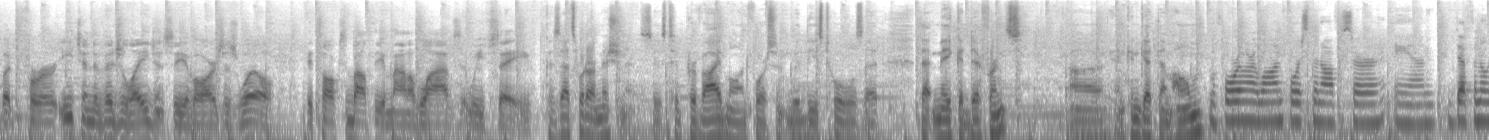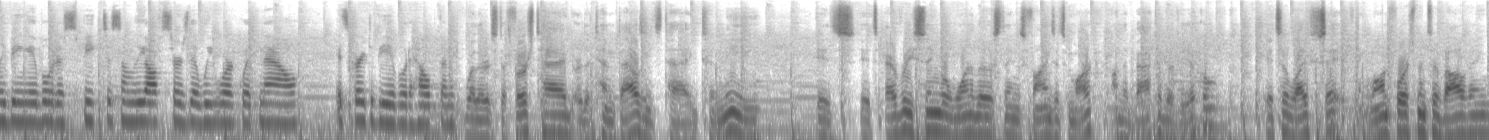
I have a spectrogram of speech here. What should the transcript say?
but for each individual agency of ours as well. It talks about the amount of lives that we've saved. Because that's what our mission is, is to provide law enforcement with these tools that, that make a difference uh, and can get them home. I'm a former law enforcement officer and definitely being able to speak to some of the officers that we work with now, it's great to be able to help them. Whether it's the first tag or the 10,000th tag, to me, it's, it's every single one of those things finds its mark on the back of a vehicle. It's a life saved. Law enforcement's evolving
